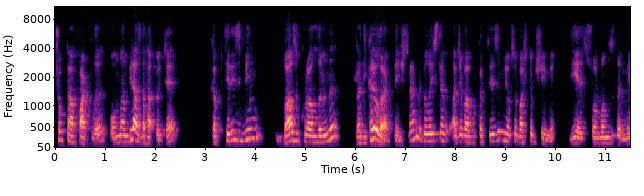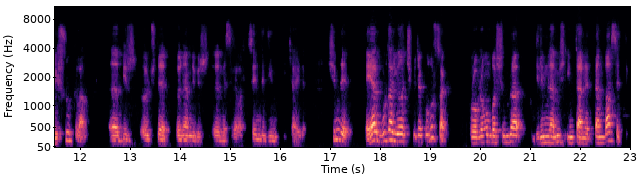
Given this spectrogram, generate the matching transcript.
çok daha farklı, ondan biraz daha öte kapitalizmin bazı kurallarını radikal olarak değiştiren ve dolayısıyla acaba bu kapitalizm mi yoksa başka bir şey mi diye sormamızı da meşru kılan e, bir ölçüde önemli bir e, mesele var. Senin dediğin hikayede. Şimdi eğer buradan yola çıkacak olursak programın başında dilimlenmiş internetten bahsettik.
